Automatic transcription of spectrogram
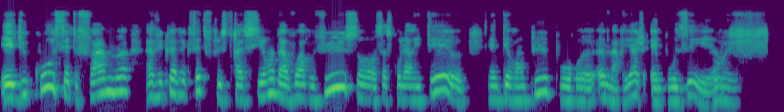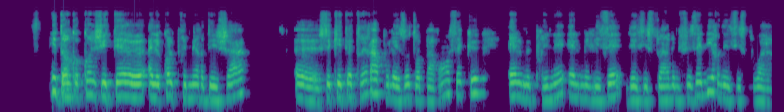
Et du coup, cette femme a vécu avec cette frustration d'avoir vu son, sa scolarité euh, interrompue pour euh, un mariage imposé. hein. Et donc, quand j'étais euh, à l'école primaire déjà, euh, ce qui était très rare pour les autres parents, c'est que elle me prenait, elle me lisait des histoires, elle me faisait lire des histoires.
